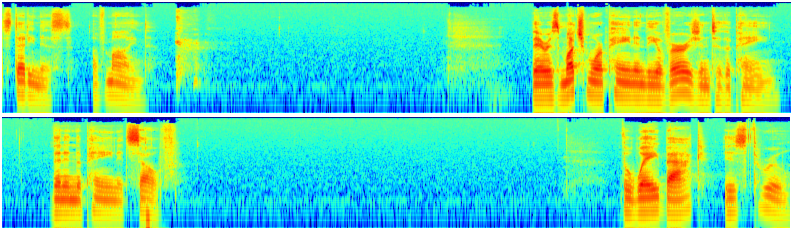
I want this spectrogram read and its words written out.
steadiness of mind. There is much more pain in the aversion to the pain than in the pain itself. The way back is through.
